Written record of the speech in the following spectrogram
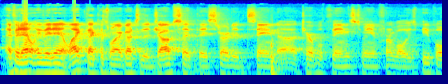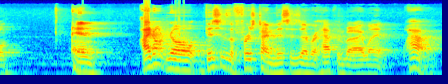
evidently they didn't like that because when I got to the job site, they started saying uh, terrible things to me in front of all these people. And I don't know, this is the first time this has ever happened, but I went, wow,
